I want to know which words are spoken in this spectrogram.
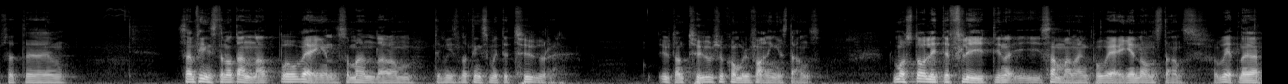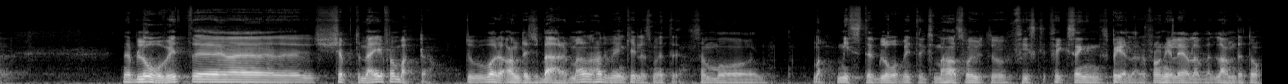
Så att, eh, sen finns det något annat på vägen som handlar om... Det finns något som heter tur. utan tur så kommer du fan ingenstans. Du måste ha lite flyt i, i sammanhang på vägen någonstans. Jag vet när, när Blåvitt eh, köpte mig från Varta. Då var det Anders Bergman hade vi en kille som hette. Som var ja, Mr Blåvitt liksom. Han som var ute och fisk, fixade in spelare från hela jävla landet då.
